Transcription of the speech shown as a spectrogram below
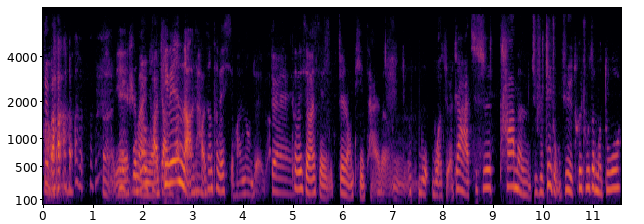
对吧？嗯也是蛮夸张的 TVN 呢，好像特别喜欢弄这个，对特别喜欢写这种题材的，嗯，我我觉着啊，其实他们就是这种剧推出这么多，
